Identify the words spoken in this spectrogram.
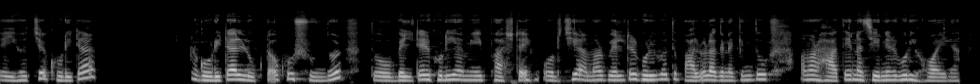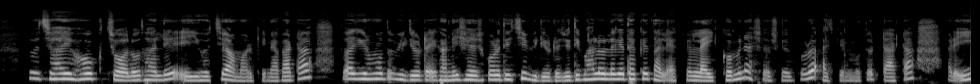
তো এই হচ্ছে ঘড়িটা ঘড়িটার লুকটাও খুব সুন্দর। তো বেল্টের ঘড়ি আমি এই ফার্স্ট টাইম পরছি। আমার বেল্টের ঘড়ি পরতে ভালো লাগে না, কিন্তু আমার হাতে না চেনের ঘড়ি হয় না। তো যাই হোক, চলো তাহলে এই হচ্ছে আমার কেনাকাটা। তো আজকের মতো ভিডিওটা এখানেই শেষ করে দিচ্ছি। ভিডিওটা যদি ভালো লেগে থাকে, তাহলে একটা লাইক কমেন্ট আর সাবস্ক্রাইব করো। আজকের মতো টাটা। আর এই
